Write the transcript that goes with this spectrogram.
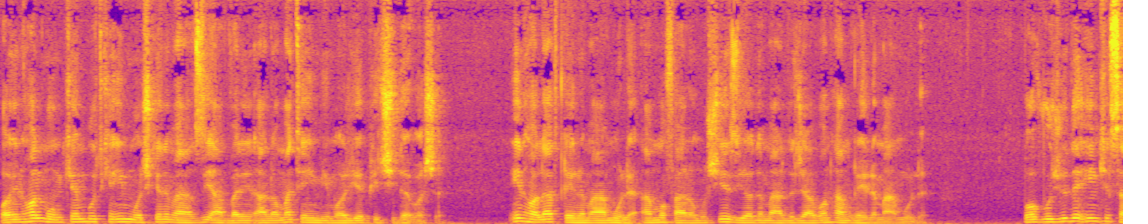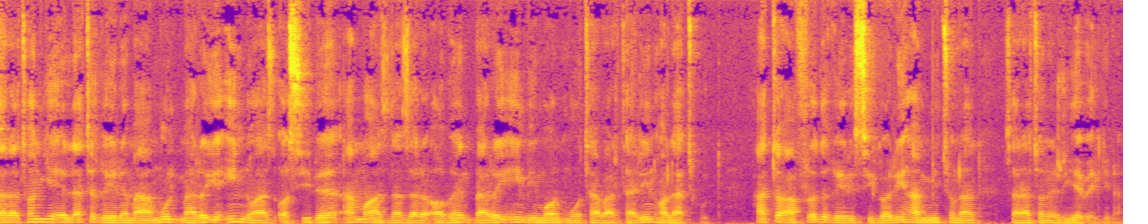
با این حال ممکن بود که این مشکل مغزی اولین علامت این بیماری پیچیده باشه. این حالت غیر معموله اما فراموشی زیاد مرد جوان هم غیر معموله با وجود اینکه سرطان یه علت غیرمعمول برای این نوع از آسیبه اما از نظر آبند برای این بیمار معتبرترین حالت بود. حتی افراد غیر سیگاری هم می‌تونن سرطان ریه بگیرن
